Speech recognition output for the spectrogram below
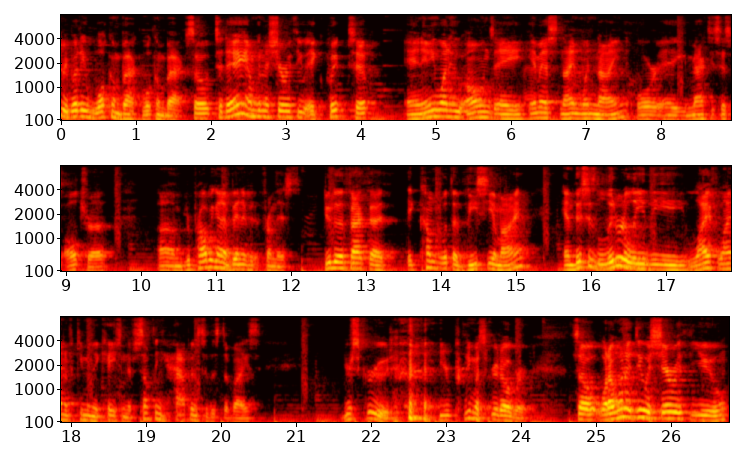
Everybody, welcome back, welcome back. So today I'm going to share with you a quick tip and anyone who owns a MS919 or a MaxiSys Ultra, um, you're probably going to benefit from this due to the fact that it comes with a VCMI and this is literally the lifeline of communication. If something happens to this device, you're screwed. you're pretty much screwed over. So what I want to do is share with you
